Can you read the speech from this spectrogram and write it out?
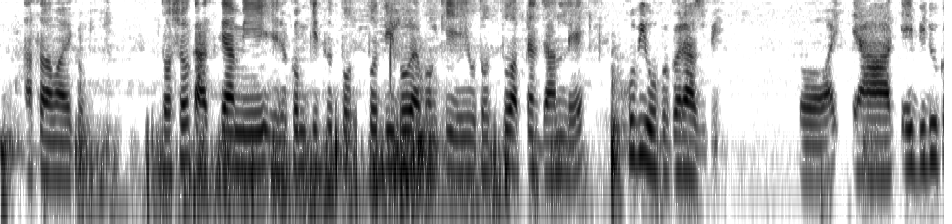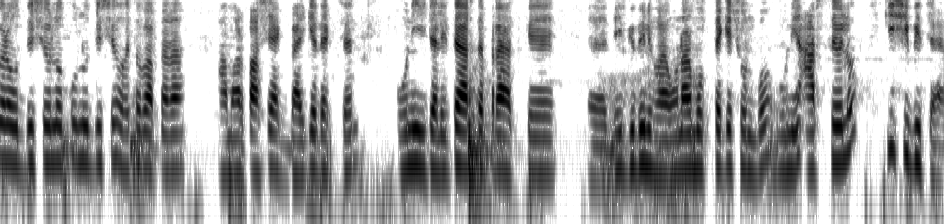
আসসালামু আলাইকুম। দর্শক আজকে আমি এরকম কিছু তথ্য দিব এবং কি এই তথ্য আপনার জানলে খুবই উপকারে আসবে। তো আর এই ভিডিও করার উদ্দেশ্য হলো কোন উদ্দেশ্যে হয়তো আপনারা আমার পাশে এক বাইকে দেখছেন উনি ইটালিতে আসছে প্রায় আজকে দীর্ঘদিন হয় ওনার মুখ থেকে শুনব। উনি আসছে হলো কৃষি বিচার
